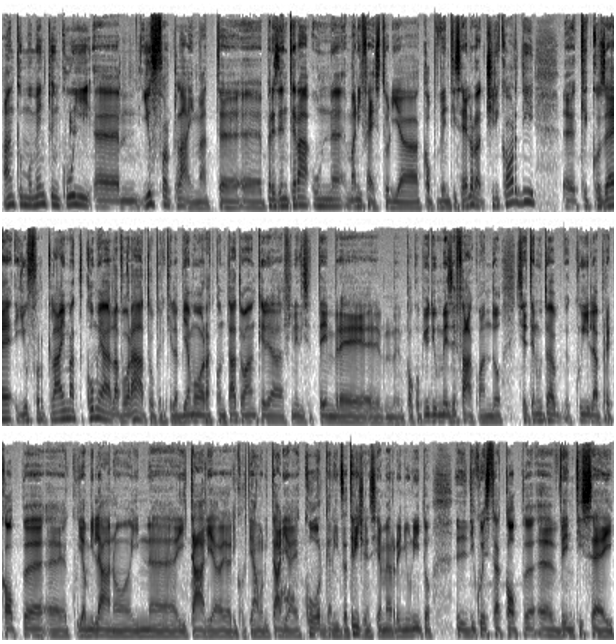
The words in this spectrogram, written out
anche un momento in cui ehm, Youth for Climate eh, presenterà un manifesto lì a COP26. Allora ci ricordi eh, che cos'è Youth for Climate, come ha lavorato, perché l'abbiamo raccontato anche a fine di settembre, ehm, poco più di un mese fa, quando si è tenuta qui la pre-COP eh, qui a Milano in Italia, ricordiamo l'Italia è co-organizzatrice insieme al Regno Unito eh, di questa COP26.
